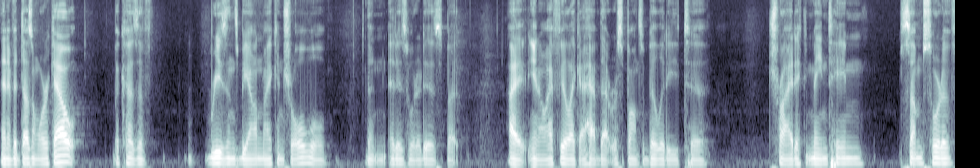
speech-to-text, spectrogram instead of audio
And if it doesn't work out because of reasons beyond my control, well, then it is what it is. But I, you know, I feel like I have that responsibility to try to maintain some sort of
